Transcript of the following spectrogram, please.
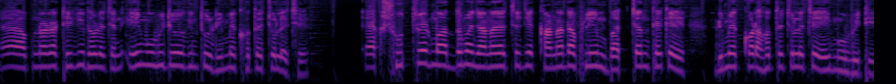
হ্যাঁ আপনারা ঠিকই ধরেছেন, এই মুভিটিও কিন্তু রিমেক হতে চলেছে। এক সূত্রের মাধ্যমে জানা যাচ্ছে যে কানাডা ফিল্ম বচ্চন থেকে রিমেক করা হতে চলেছে এই মুভিটি.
